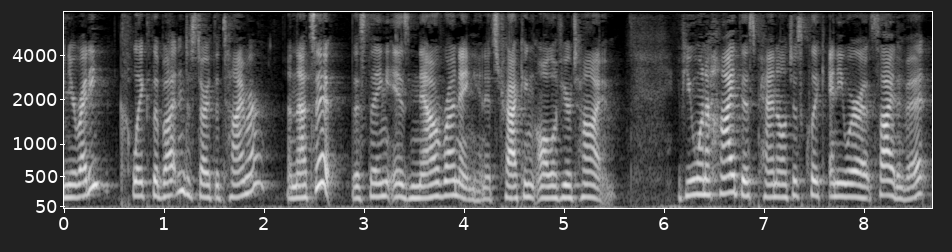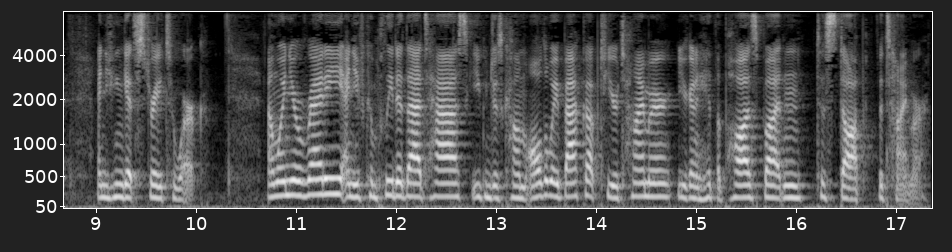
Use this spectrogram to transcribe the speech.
When you're ready, click the button to start the timer, and that's it. This thing is now running and it's tracking all of your time. If you want to hide this panel, just click anywhere outside of it and you can get straight to work. And when you're ready and you've completed that task, you can just come all the way back up to your timer. You're going to hit the pause button to stop the timer.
